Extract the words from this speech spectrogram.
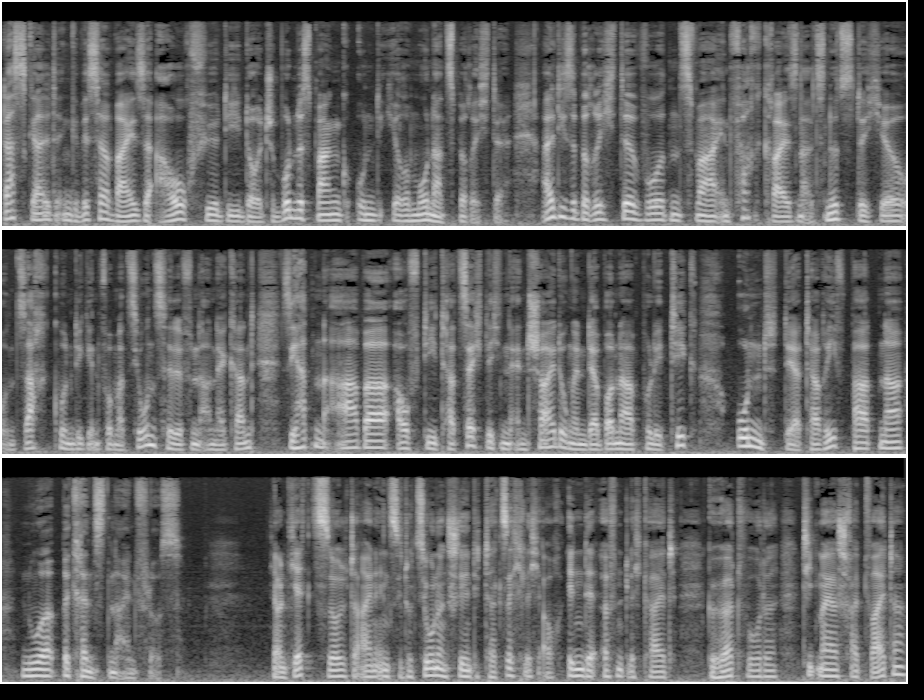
Das galt in gewisser Weise auch für die Deutsche Bundesbank und ihre Monatsberichte. All diese Berichte wurden zwar in Fachkreisen als nützliche und sach sachkundige Informationshilfen anerkannt, sie hatten aber auf die tatsächlichen Entscheidungen der Bonner Politik und der Tarifpartner nur begrenzten Einfluss. Ja, und jetzt sollte eine Institution entstehen, die tatsächlich auch in der Öffentlichkeit gehört wurde. Tietmeyer schreibt weiter,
